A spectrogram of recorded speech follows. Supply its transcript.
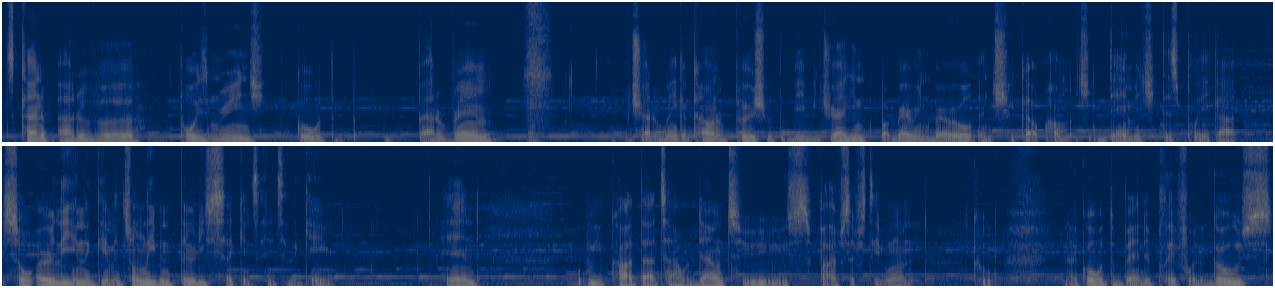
It's kind of out of uh, poison range. Go with the Battle Ram. Try to make a counter push with the Baby Dragon, Barbarian Barrel, and check out how much damage this play got so early in the game. It's only even 30 seconds into the game. And we've caught that tower down to 561. Cool. And I go with the bandit play for the ghost.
